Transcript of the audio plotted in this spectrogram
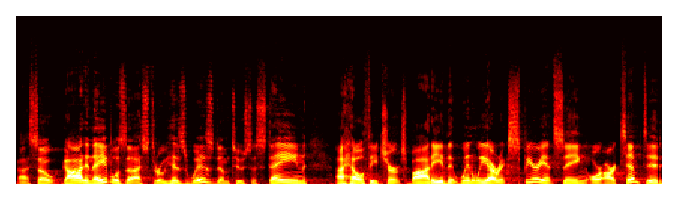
Uh, so, God enables us through His wisdom to sustain a healthy church body that when we are experiencing or are tempted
